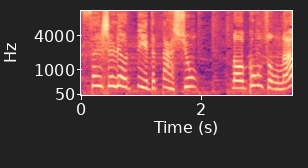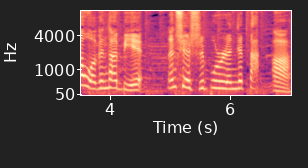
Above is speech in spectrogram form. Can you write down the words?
三十六 D 的大胸。老公总拿我跟他比，但确实不如人家大啊，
